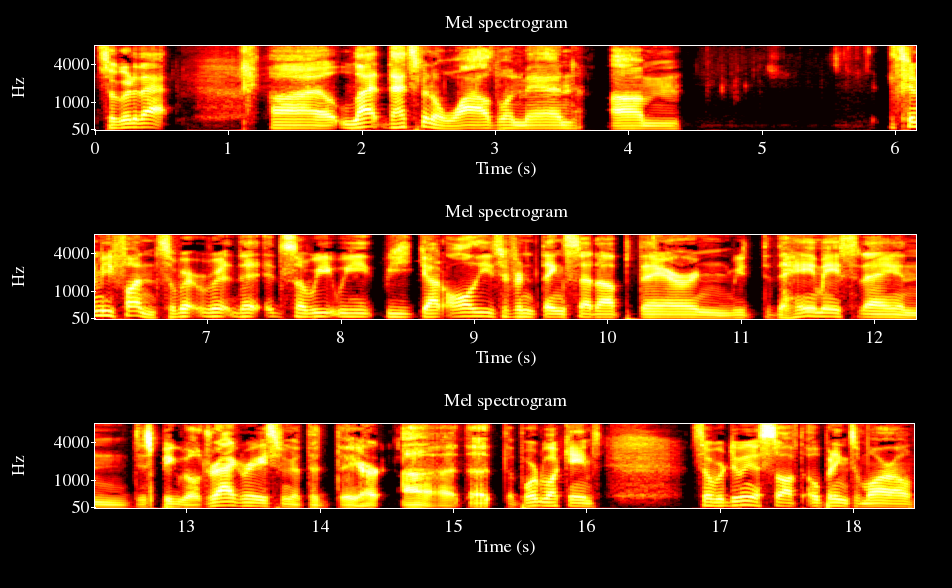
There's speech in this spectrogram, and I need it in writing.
So go to that. Uh, let that's been a wild one, man. Um, it's gonna be fun. So we're, we're the, so we we we got all these different things set up there, and we did the hay maze today, and this big wheel drag race. We got the the uh the the boardwalk games. So we're doing a soft opening tomorrow.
